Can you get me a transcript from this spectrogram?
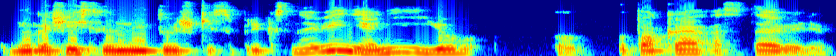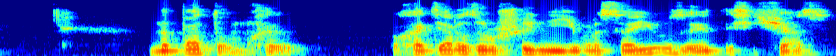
многочисленные точки соприкосновения, они ее пока оставили на потом. Хотя разрушение Евросоюза это сейчас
